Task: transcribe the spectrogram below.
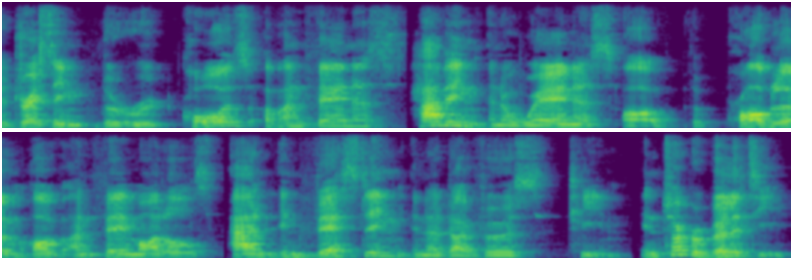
addressing the root cause of unfairness, having an awareness of the problem of unfair models, and investing in a diverse team. Interpretability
